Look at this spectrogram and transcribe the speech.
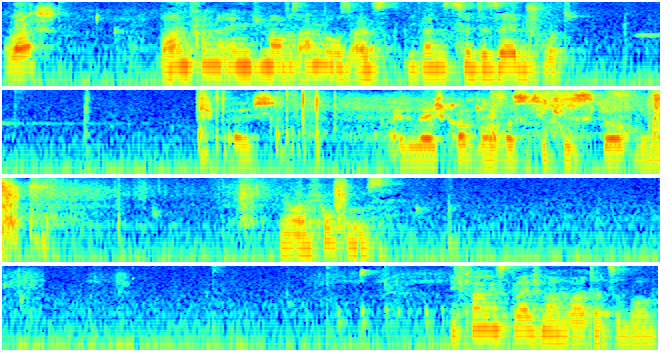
Was? Wann kommt endlich mal was anderes als die ganze Zeit derselbe Schrott? Ich weiß. Vielleicht kommt noch was Dickes, glaub mir. Ja, ich hoffe es. Ich fange jetzt gleich mal an weiterzubauen.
